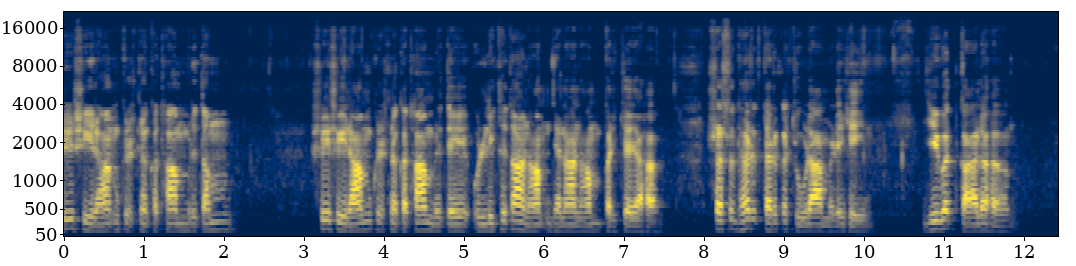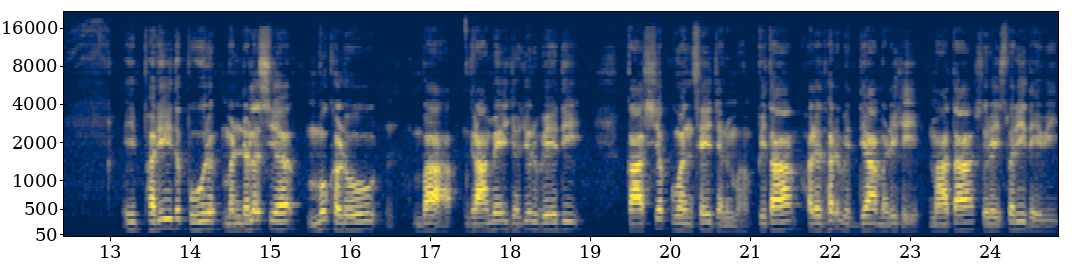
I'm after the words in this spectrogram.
श्री श्रीरामकृष्ण कथामृतम श्री श्रीरामकृष्ण कथामृते उल्लिखिता जना परिचय। शशधर तर्कचूड़ामणि जीवत्ल फरीदपुर मंडल से मुखड़ोबा ग्रामे यजुर्वेदी काश्यपवंशे जन्म। पिता हलधर विद्यामणि, माता सुरेश्वरी देवी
